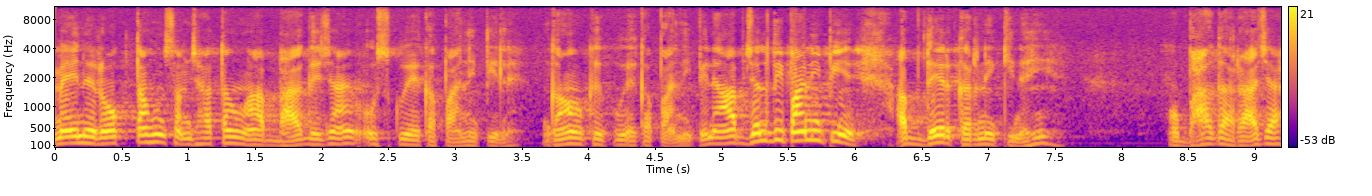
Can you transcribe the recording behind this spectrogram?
मैं इन्हें रोकता हूँ, समझाता हूँ, आप भागे जाएँ, उस कुएँ का पानी पी लें। गाँव के कुएँ का पानी पी लें। आप जल्दी पानी पिए। अब देर करने की नहीं है। वो भागा, राजा।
